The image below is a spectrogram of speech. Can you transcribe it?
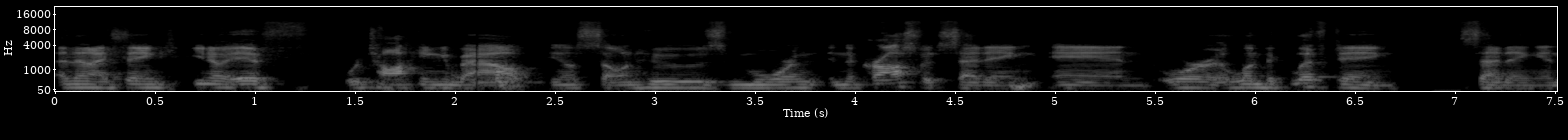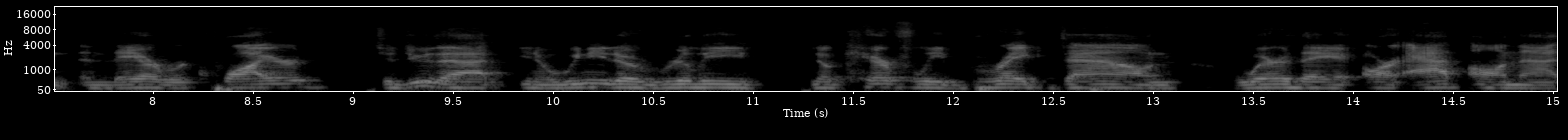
And then i think you know if we're talking about you know someone who's more in, in the crossfit setting and or olympic lifting setting and, and they are required to do that you know we need to really you know carefully break down where they are at on that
